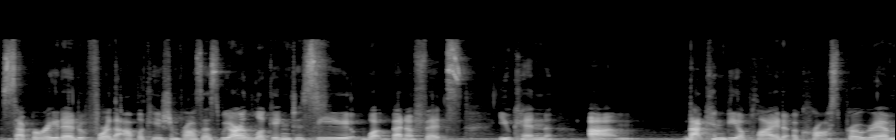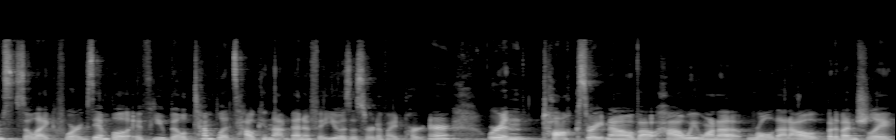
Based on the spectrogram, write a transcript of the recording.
separated for the application process. We are looking to see what benefits you can um, that can be applied across programs. So, like for example, if you build templates, how can that benefit you as a certified partner? We're in talks right now about how we want to roll that out, but eventually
